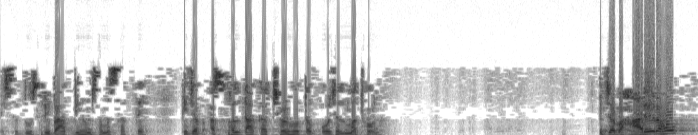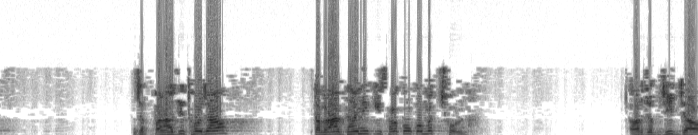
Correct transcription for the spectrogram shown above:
इससे दूसरी बात भी हम समझ सकते हैं कि जब असफलता का क्षण हो, तब ओझल मत होना। जब हारे रहो, जब पराजित हो जाओ तब राजधानी की सड़कों को मत छोड़ना। और जब जीत जाओ,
